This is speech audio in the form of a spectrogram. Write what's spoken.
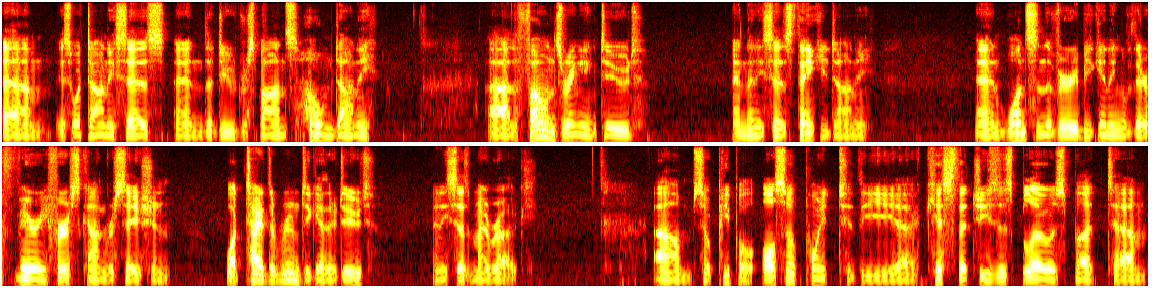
Um, is what Donnie says, and the dude responds, "Home, Donnie." Uh, the phone's ringing, dude, and then he says, "Thank you, Donnie." And once in the very beginning of their very first conversation, what tied the room together, dude? And he says, My rug. Um, so people also point to the uh, kiss that Jesus blows, but um,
